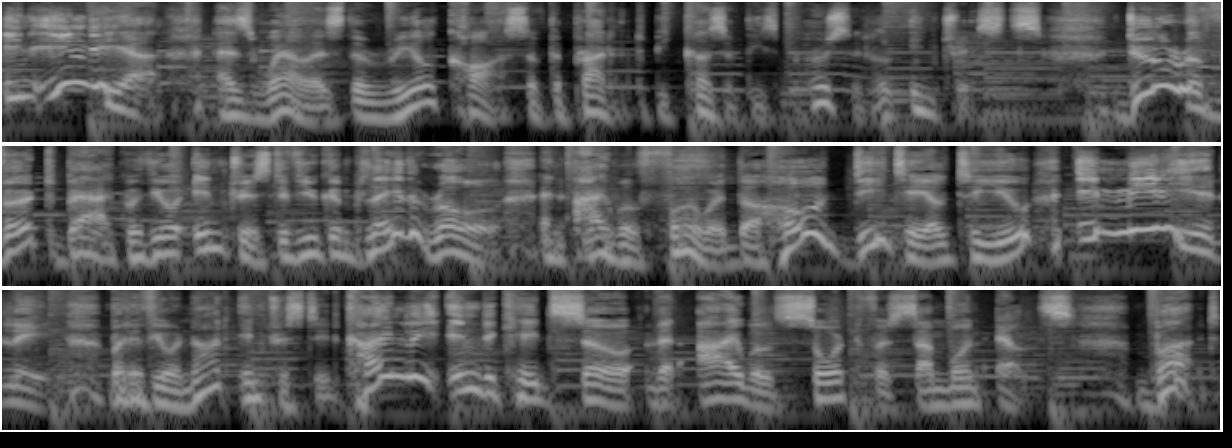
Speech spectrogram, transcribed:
in India, as well as the real cost of the product because of these personal interests. Do revert back with your interest if you can play the role, and I will forward the whole detail to you immediately. But if you're not interested, kindly indicate so that I will sort for someone else. But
